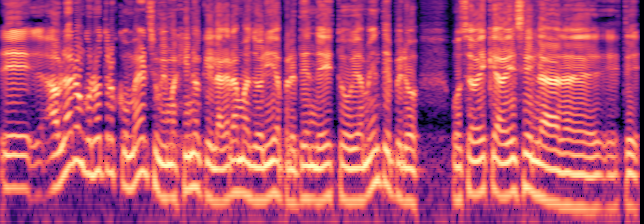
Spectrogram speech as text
Eh, hablaron con otros comercios, me imagino que la gran mayoría pretende esto, obviamente, pero vos sabés que a veces, la, la- este,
